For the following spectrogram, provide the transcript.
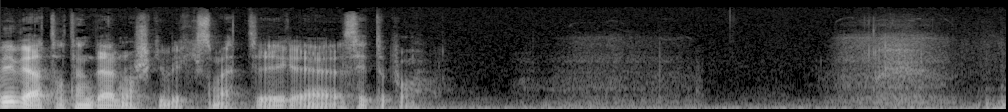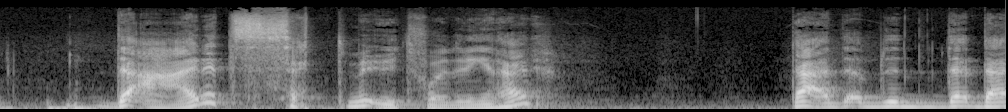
vi vet at en del norske virksomheter sitter på. Det er et sett med utfordringer her. Det er, det, det,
